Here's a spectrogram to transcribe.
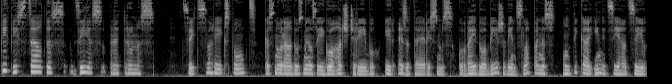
tiek izceltas dziļas pretrunas. Cits svarīgs punkts, kas norāda uz milzīgo atšķirību, ir ezotērisms, ko veido bieži vien slepenas un tikai iniciāciju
